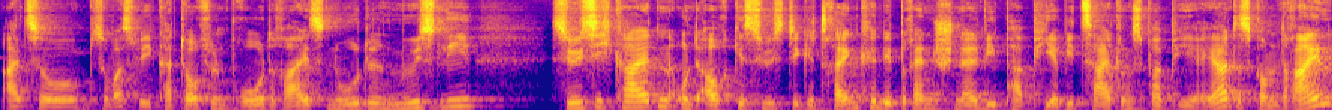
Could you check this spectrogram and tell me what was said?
also sowas wie Kartoffeln, Brot, Reis, Nudeln, Müsli, Süßigkeiten und auch gesüßte Getränke, die brennen schnell wie Papier, wie Zeitungspapier. Ja, das kommt rein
